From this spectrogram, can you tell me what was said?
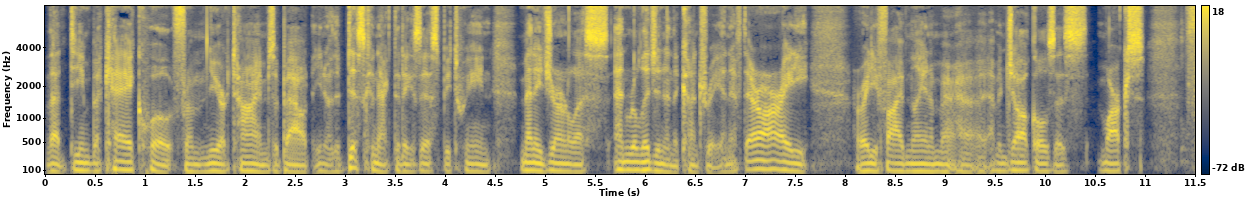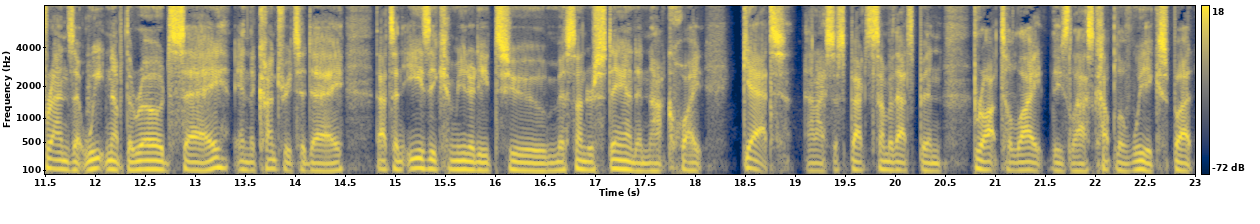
that Dean Baquet quote from New York Times about, you know, the disconnect that exists between many journalists and religion in the country. And if there are 80 or 85 million Amer- uh, evangelicals, as Mark's friends at Wheaton up the road say in the country today, that's an easy community to misunderstand and not quite get. And I suspect some of that's been brought to light these last couple of weeks. But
